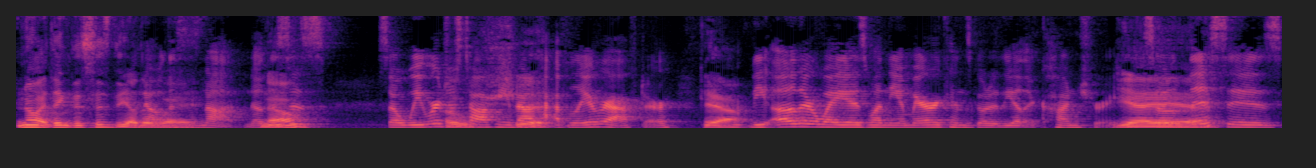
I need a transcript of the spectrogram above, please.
No, I think this is the other way. no, way. this is not. No, No? this is. So we were just Oh, talking about happily ever after. Yeah. The other way is when the Americans go to the other country. Yeah, So yeah, yeah. this is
